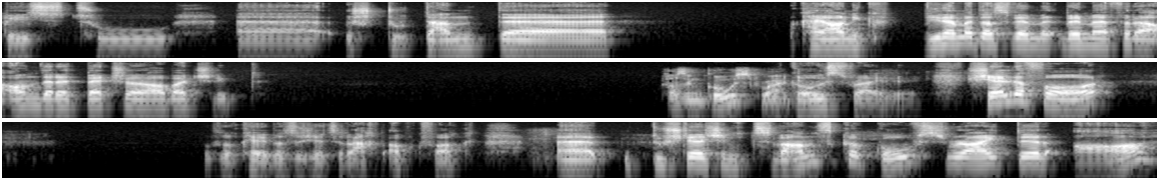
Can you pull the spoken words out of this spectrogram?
bis zu äh, Studenten. Keine Ahnung, wie nennt man das, wenn man, wenn man für einen anderen die Bachelorarbeit schreibt? Also ein Ghostwriter. Ghostwriter. Stell dir vor, okay, das ist jetzt recht abgefuckt, äh, du stellst einen 20er Ghostwriter an,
